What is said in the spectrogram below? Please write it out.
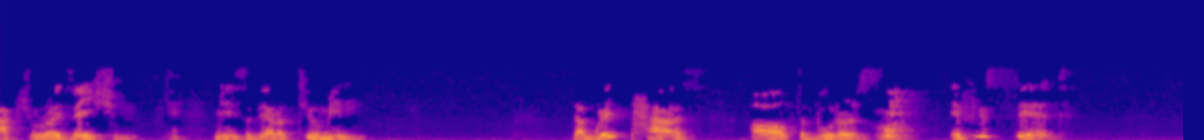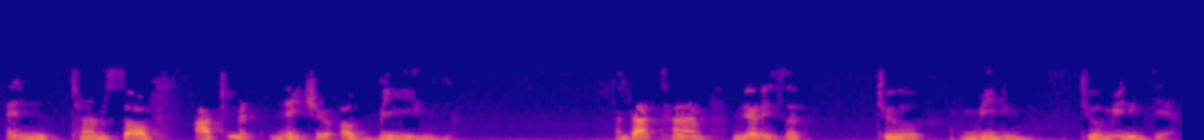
actualization. Okay? Means there are two meanings. The great path of the Buddhas, if you see it in terms of ultimate nature of being. At that time, there is a two meaning, two meaning there.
